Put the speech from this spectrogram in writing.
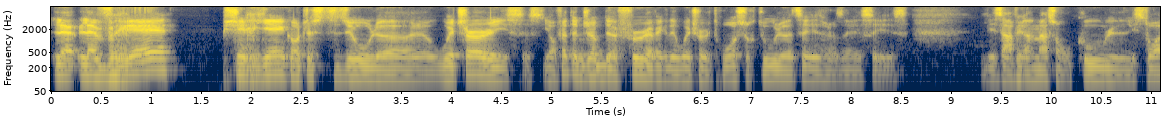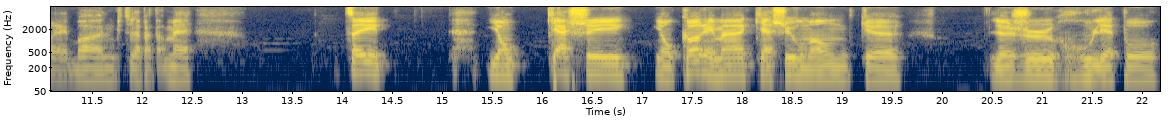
la, vraie puis j'ai rien contre le studio. Là. Witcher, ils, ont fait un job de feu avec The Witcher 3, surtout. Là, les environnements sont cool, l'histoire est bonne, puis toute la patate. Mais, ils ont caché, ils ont carrément caché au monde que le jeu roulait pas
